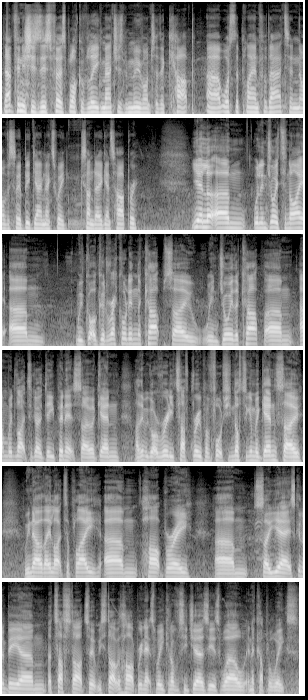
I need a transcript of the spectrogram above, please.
That finishes this first block of league matches. We move on to the cup. Uh, what's the plan for that? And obviously a big game next week, Sunday against Hartpury. Yeah, look, um, we'll enjoy tonight. Um, we've got a good record in the cup, so we enjoy the cup, um, and we'd like to go deep in it. So again, I think we've got a really tough group. Unfortunately, Nottingham again, so we know they like to play. Um, Hartpury. Um, so yeah, it's going to be um, a tough start to it. We start with Hartpury next week, and obviously Jersey as well in a couple of weeks.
